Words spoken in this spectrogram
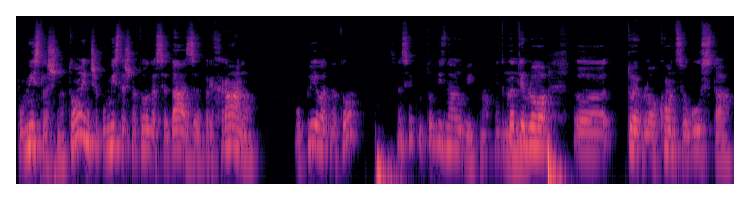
pomisliš na to, in če pomisliš na to, da se da z prehrano vplivati na to, sem se rekel, to bi znalo biti. No? In takrat Mhm. je bilo, uh, to je bilo konec avgusta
